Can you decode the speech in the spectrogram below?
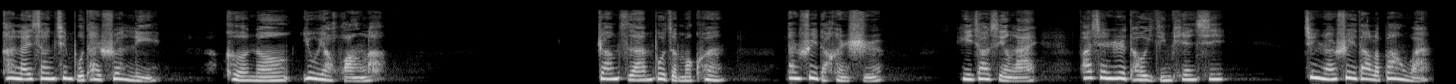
看来相亲不太顺利。可能又要黄了。张子安不怎么困，但睡得很实。一觉醒来，发现日头已经偏西，竟然睡到了傍晚。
